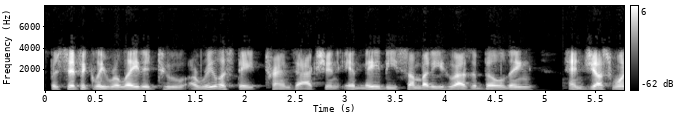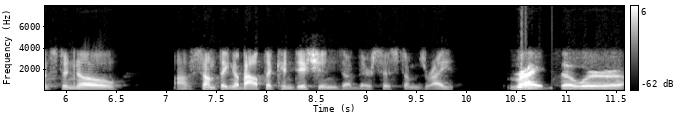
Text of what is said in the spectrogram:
specifically related to a real estate transaction. It may be somebody who has a building and just wants to know uh, something about the conditions of their systems, right? Right. So we're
